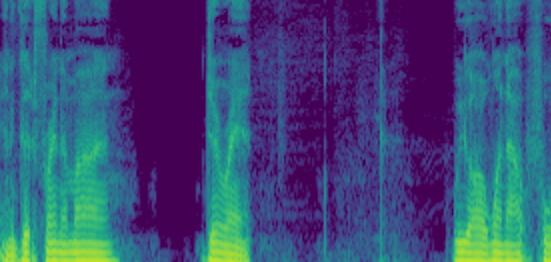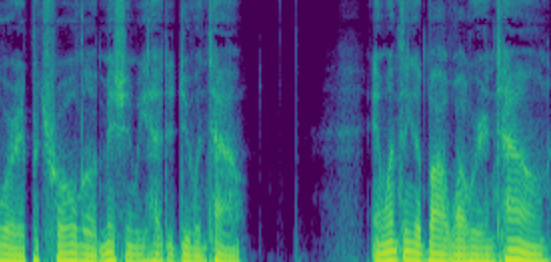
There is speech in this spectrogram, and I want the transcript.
and a good friend of mine, Durant, we all went out for a patrol or a mission we had to do in town. And one thing about while we are in town,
